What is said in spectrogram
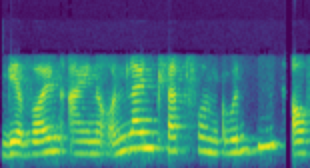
wir wollen eine Online-Plattform gründen, auf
